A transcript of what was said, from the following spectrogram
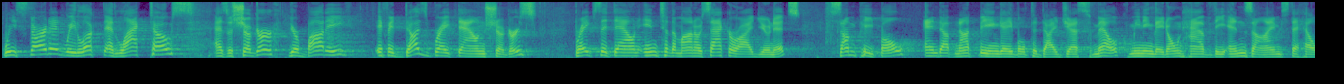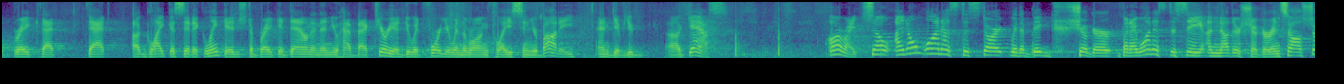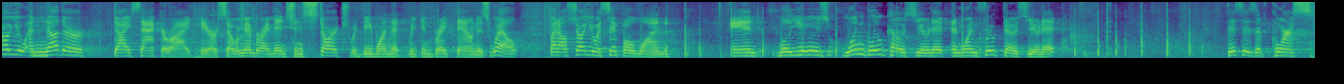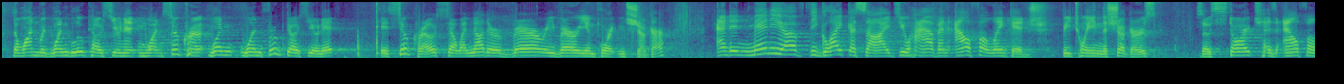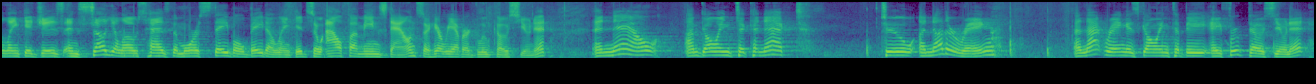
We started, we looked at lactose as a sugar. Your body, if it does break down sugars, breaks it down into the monosaccharide units. Some people end up not being able to digest milk, meaning they don't have the enzymes to help break that, that uh, glycosidic linkage to break it down, and then you have bacteria do it for you in the wrong place in your body and give you uh, gas. All right, so I don't want us to start with a big sugar, but I want us to see another sugar. And so I'll show you another disaccharide here. So remember I mentioned starch would be one that we can break down as well. But I'll show you a simple one. And we'll use one glucose unit and one fructose unit. This is, of course, the one with one glucose unit and one, sucra one, one fructose unit is sucrose, so another very, very important sugar. And in many of the glycosides, you have an alpha linkage between the sugars. So starch has alpha linkages, and cellulose has the more stable beta linkage. So alpha means down. So here we have our glucose unit. And now I'm going to connect to another ring, and that ring is going to be a fructose unit.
